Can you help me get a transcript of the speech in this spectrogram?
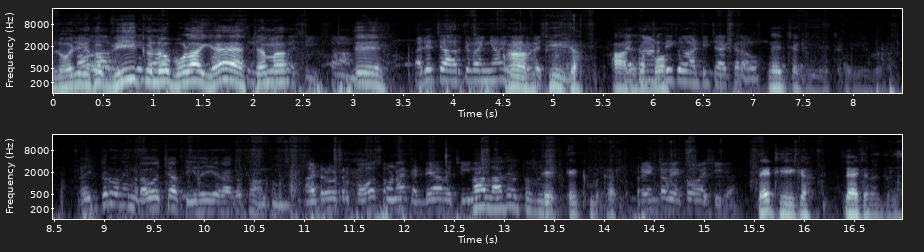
ਲੋ ਜੀ। ਦੇਖੋ 20 ਕਿਲੋ ਬੋਲਾ ਹੀ ਹੈ ਇਸ ਟਾਈਮ ਵੱਛੀ, ਤੇ ਅਜੇ ਚਾਰ ਚਵਾਈਆਂ ਹੋਈਆਂ ਹਾਂ ਵਿੱਚ ਠੀਕ ਆ। ਆ ਤੇ ਦੇਖੋ ਬਹੁਤ ਦੀ ਕੁਆਲਿਟੀ ਚੈੱਕ ਕਰਾਓ। ਨਹੀਂ ਚੰਗੀ ਹੈ ਚੰਗੀ ਹੈ ਇਧਰੋਂ ਨੇ ਮੜਾਓ ਝਾਤੀ ਦੇ ਜਰਾ ਕੋ ਥਾਂ ਥਾਂ। ਆਰਡਰ ਆਰਡਰ ਬਹੁਤ ਸੋਹਣਾ ਕੱਢਿਆ ਬੱਚੀ ਨੇ ਨਾ ਲਾ ਦੇ ਉੱਤੋਂ ਤੇ ਇੱਕ ਮਿੰਟ ਕਰ ਲਓ। ਪ੍ਰਿੰਟ ਵੇਖੋ ਬੱਚੀ ਦਾ ਨਹੀਂ ਠੀਕ ਆ। ਲੈ ਚਲੋ ਇਧਰ ਨੂੰ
